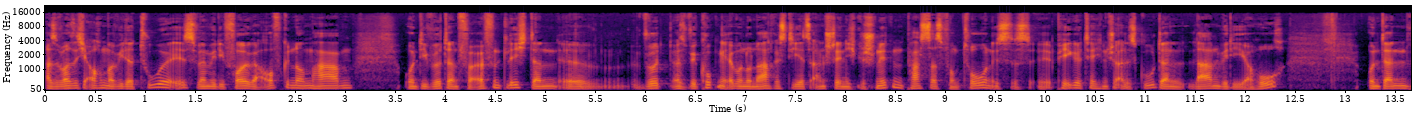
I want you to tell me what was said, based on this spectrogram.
also was ich auch immer wieder tue, ist, wenn wir die Folge aufgenommen haben und die wird dann veröffentlicht, dann äh, wird, also wir gucken ja immer nur nach, ist die jetzt anständig geschnitten, passt das vom Ton, ist es äh, pegeltechnisch alles gut, dann laden wir die ja hoch und dann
